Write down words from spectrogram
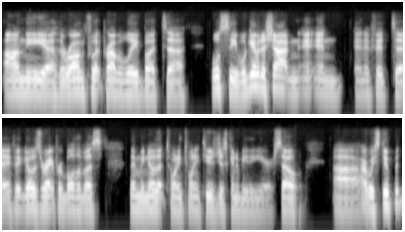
on the uh, the wrong foot probably, but uh, we'll see. We'll give it a shot, and and and if it uh, if it goes right for both of us, then we know that 2022 is just going to be the year. So, uh, are we stupid?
